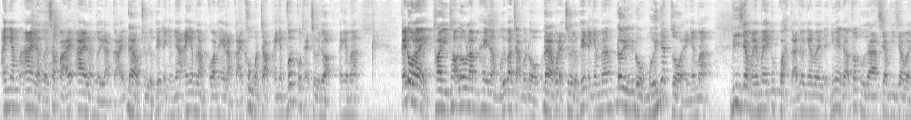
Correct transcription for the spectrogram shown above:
Anh em ai là người sóc cái ai là người làm cái đều chơi được hết anh em nhá. Anh em làm con hay làm cái không quan trọng, anh em vẫn có thể chơi được, anh em ạ. Cái đồ này, thầy thợ lâu năm hay là mới va chạm vào đồ đều có thể chơi được hết anh em nhá. Đây là cái đồ mới nhất rồi anh em ạ. Video ngày hôm nay tôi quảng cáo cho anh em đây để những anh đã chót thu ra xem video này.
